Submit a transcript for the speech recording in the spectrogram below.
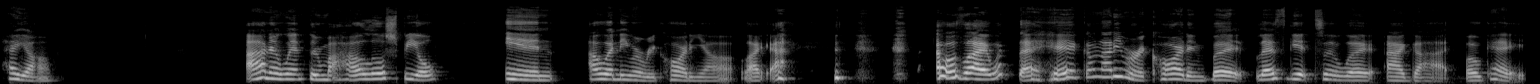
Hey y'all. I done went through my whole little spiel and I wasn't even recording y'all. Like I I was like, what the heck? I'm not even recording, but let's get to what I got. Okay.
